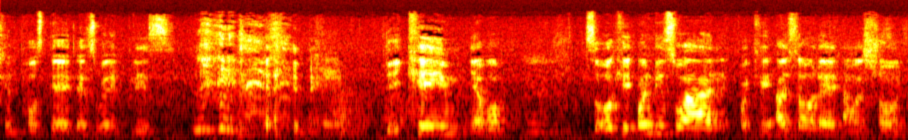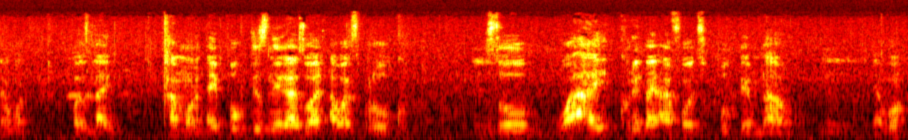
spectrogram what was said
Can post that as well, please. Okay. They came, yabo. Mm. So okay, on this one, okay, I saw that I was shocked. I was like, come on, I booked these niggas while I was broke. So why couldn't I afford to book them now? Mm. Yabo?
